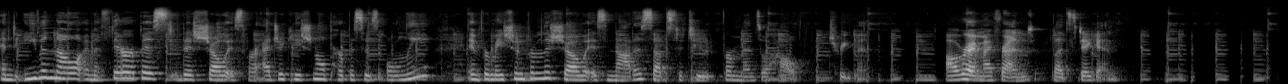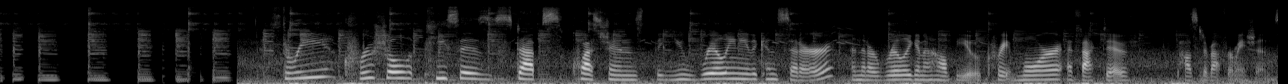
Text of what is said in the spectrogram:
And even though I'm a therapist, this show is for educational purposes only. Information from the show is not a substitute for mental health treatment. All right, my friend, let's dig in. Three crucial pieces, steps, questions that you really need to consider and that are really going to help you create more effective positive affirmations.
